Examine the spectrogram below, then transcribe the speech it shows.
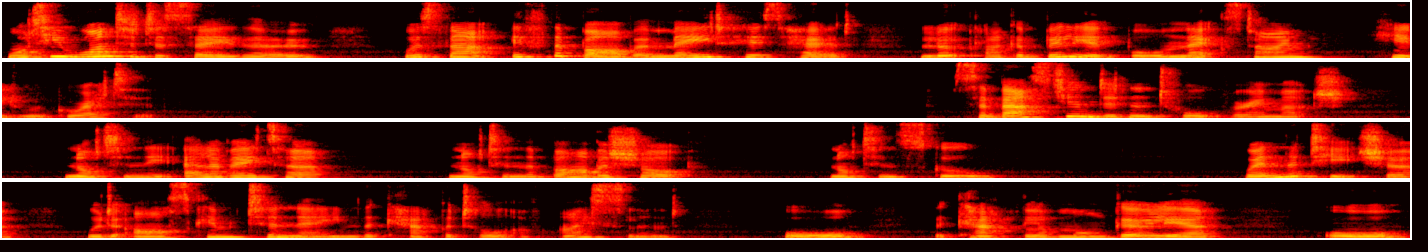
What he wanted to say, though, was that if the barber made his head look like a billiard ball next time, he'd regret it. Sebastian didn't talk very much, not in the elevator, not in the barber shop, not in school. When the teacher would ask him to name the capital of Iceland, or the capital of Mongolia, or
